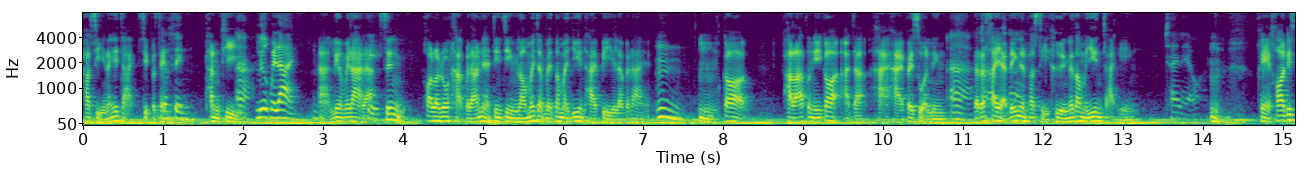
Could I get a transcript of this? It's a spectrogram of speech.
ภาษีหน้าที่จ่าย 10%ทันทีอ่าเลือกไม่ได้อ่าเรื่องไม่ได้แล้วโอเคซึ่งพอเราโดนหักไปแล้วเนี่ยจริง ๆ เราไม่จำเป็นต้องมายื่นท้ายปีแล้วก็ได้ อืมอืมก็ ภาระตรงนี้ก็อาจจะหายหายไปส่วนหนึ่งอ่าแต่ถ้าใครอยากได้เงินภาษีคืนก็ต้องมายื่นจ่ายเอง ใช่แล้วอืมโอเคข้อที่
